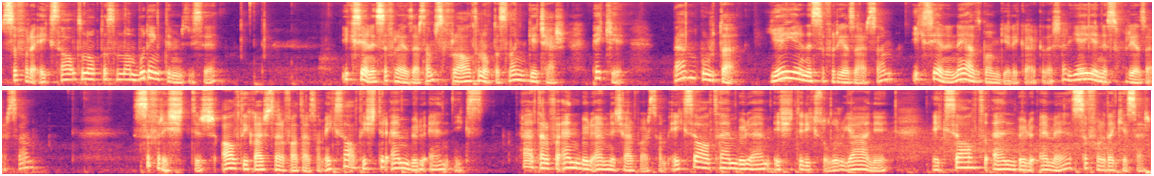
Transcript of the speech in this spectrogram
0'a eksi 6 noktasından bu denklemimiz ise x yerine 0 yazarsam 0'a 6 noktasından geçer. Peki ben burada y yerine 0 yazarsam x yerine ne yazmam gerek arkadaşlar? y yerine 0 yazarsam 0 eşittir. 6'yı karşı tarafa atarsam eksi 6 eşittir m bölü n x. Her tarafı n bölü m ile çarparsam eksi 6 m bölü m eşittir x olur. Yani eksi 6 n bölü m'e sıfırda keser.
